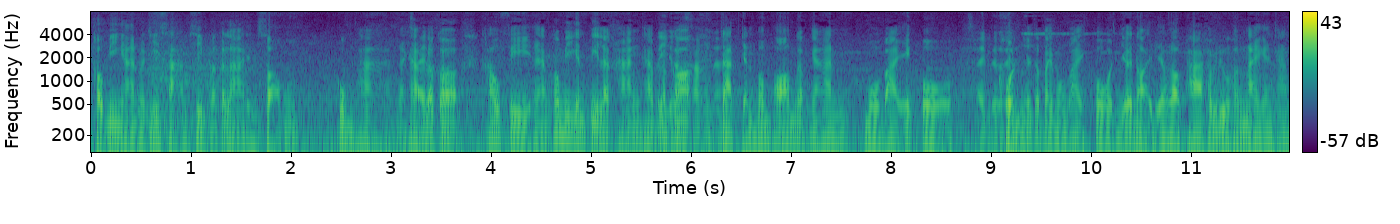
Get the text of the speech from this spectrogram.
เขามีงานวันที่ 30 มกราถึง 2กุมภานะครับใช่แล้วแล้วก็เข้าฟรีนะครับเขามีกันปีละครั้งครับปีแล้วละก็ครั้งนะจัดกันพร้อมๆ กับงาน Mobile Expo ใช่เลยคนก็จะไป Mobile Expo กันเยอะหน่อย เดี๋ยวเราพาเข้าไปดูข้างในกันครับ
